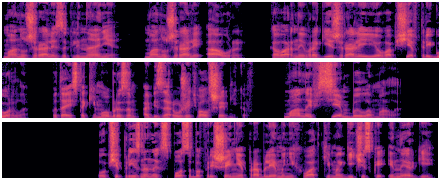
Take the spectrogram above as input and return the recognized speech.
Ману жрали заклинания, ману жрали ауры, коварные враги жрали ее вообще в три горла, пытаясь таким образом обезоружить волшебников. Маны всем было мало. Общепризнанных способов решения проблемы нехватки магической энергии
